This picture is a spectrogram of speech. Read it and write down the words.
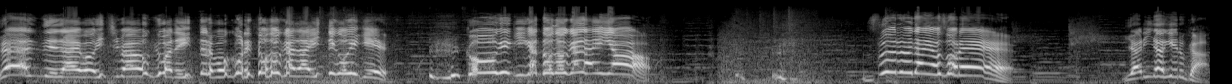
なんでだよ一番奥まで行ったらもうこれ届かないって攻撃攻撃が届かないよ。ずるだよそれ。やり投げるか。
